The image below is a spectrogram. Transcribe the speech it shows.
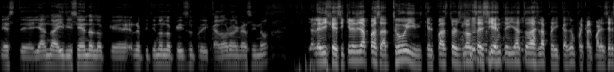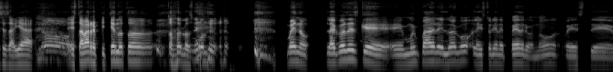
Este, y ando ahí diciendo lo que, repitiendo lo que hizo el predicador o algo así, ¿no? Yo le dije, si quieres ya pasa tú y que el pastor Sloan se siente y ya toda la predicación, porque al parecer se sabía, No. estaba repitiendo todo, todos los puntos. bueno, la cosa es que eh, muy padre luego la historia de Pedro, ¿no? Este,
